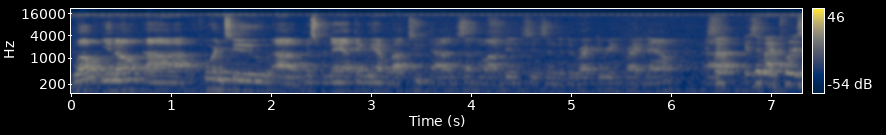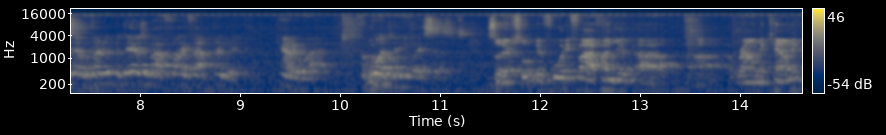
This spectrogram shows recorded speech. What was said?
Well, you know, uh, according to uh, Ms. Renee, I think we have about 2,000 something odd businesses in the directory right now. Uh, So it's about twenty-seven hundred, but there's about forty-five hundred countywide, according to the US Census. So there's there 4,500 uh, uh, around the county.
